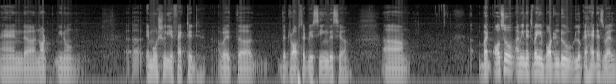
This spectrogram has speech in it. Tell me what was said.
and uh, not, you know, uh, emotionally affected with uh, the drops that we're seeing this year. Um, but also, I mean, it's very important to look ahead as well.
